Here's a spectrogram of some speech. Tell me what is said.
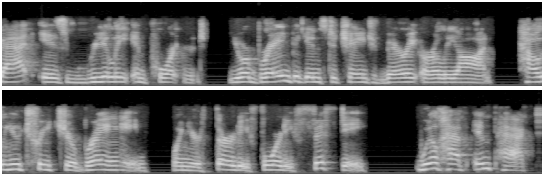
That is really important. Your brain begins to change very early on. How you treat your brain when you're 30, 40, 50 will have impact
